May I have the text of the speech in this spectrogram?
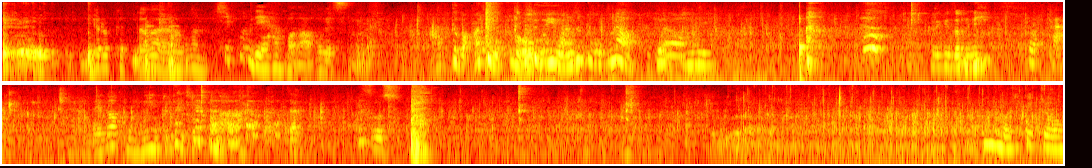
이렇게 했다가 여러분 10분 뒤에 한번 와보겠습니다. 아 뜨거, 아 뜨거, 뜨거, 뜨거. 이거 완전 뜨겁구나. 그렇게 좋니? 좋다. 야, 내가 국물이 그렇게 좋구나. 자, 소스. 맛있겠죠.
